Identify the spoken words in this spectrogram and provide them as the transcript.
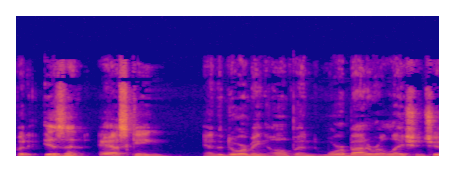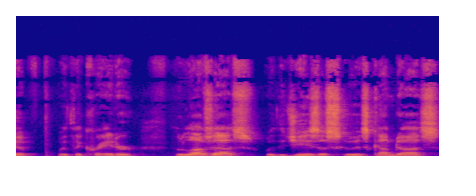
But isn't asking and the door being open more about a relationship with the Creator who loves us, with Jesus who has come to us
